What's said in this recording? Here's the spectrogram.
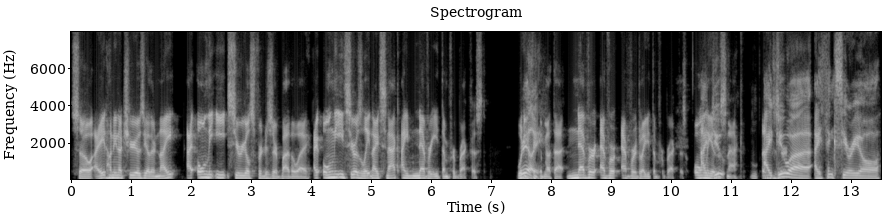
So I ate Honey Nut Cheerios the other night. I only eat cereals for dessert, by the way. I only eat cereals late night snack. I never eat them for breakfast. What do you think about that? Never, ever, ever do I eat them for breakfast. Only as do- a snack. as I dessert. do. Uh, I think cereal.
